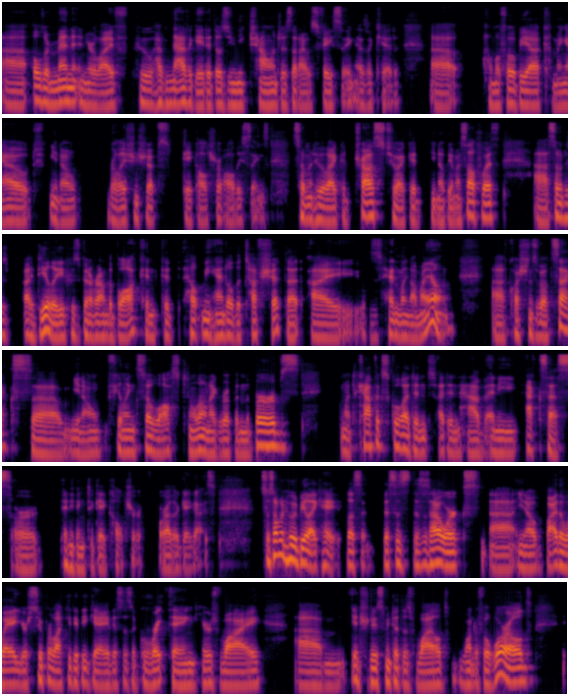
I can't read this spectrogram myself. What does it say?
uh, older men in your life who have navigated those unique challenges that I was facing as a kid. Uh, homophobia, coming out, you know, relationships, gay culture, all these things. Someone who I could trust, who I could, you know, be myself with. Uh, someone who's ideally who's been around the block and could help me handle the tough shit that I was handling on my own. Uh, questions about sex, uh, you know, feeling so lost and alone. I grew up in the burbs, went to Catholic school. I didn't, I didn't have any access or anything to gay culture or other gay guys. So someone who would be like, "Hey, listen, this is this is how it works. Uh, you know, by the way, you're super lucky to be gay. This is a great thing. Here's why. Um, introduce me to this wild, wonderful world.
